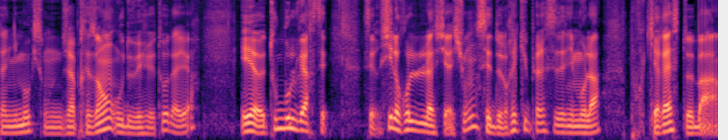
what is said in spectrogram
animaux qui sont déjà présents ou de végétaux d'ailleurs et tout bouleverser. C'est aussi le rôle de l'association, c'est de récupérer ces animaux-là pour qu'ils restent bah,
